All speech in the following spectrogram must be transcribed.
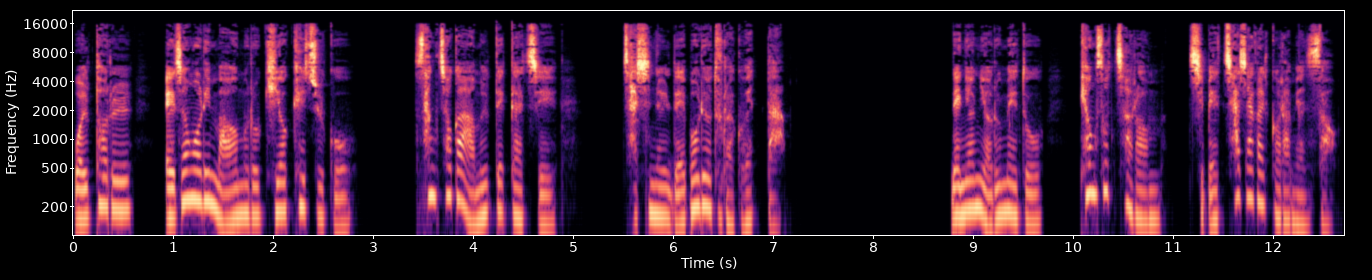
월터를 애정어린 마음으로 기억해주고 상처가 아물 때까지 자신을 내버려 두라고 했다. 내년 여름에도 평소처럼 집에 찾아갈 거라면서.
